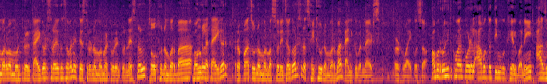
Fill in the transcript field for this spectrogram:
नम्बरमा मोन्ट्रियल टाइगर्स रहेको छ भने तेस्रो नम्बरमा टोरेन्टो नेसनल चौथो नम्बरमा बङ्गला टाइगर र पाँचौं नम्बरमा सोरे जगर्स र छैठौं नम्बरमा भ्यान्कुभर नाइट्स रहेको छ। अब रोहित कुमार पौडेल आबद्ध टिमको खेल भने आज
